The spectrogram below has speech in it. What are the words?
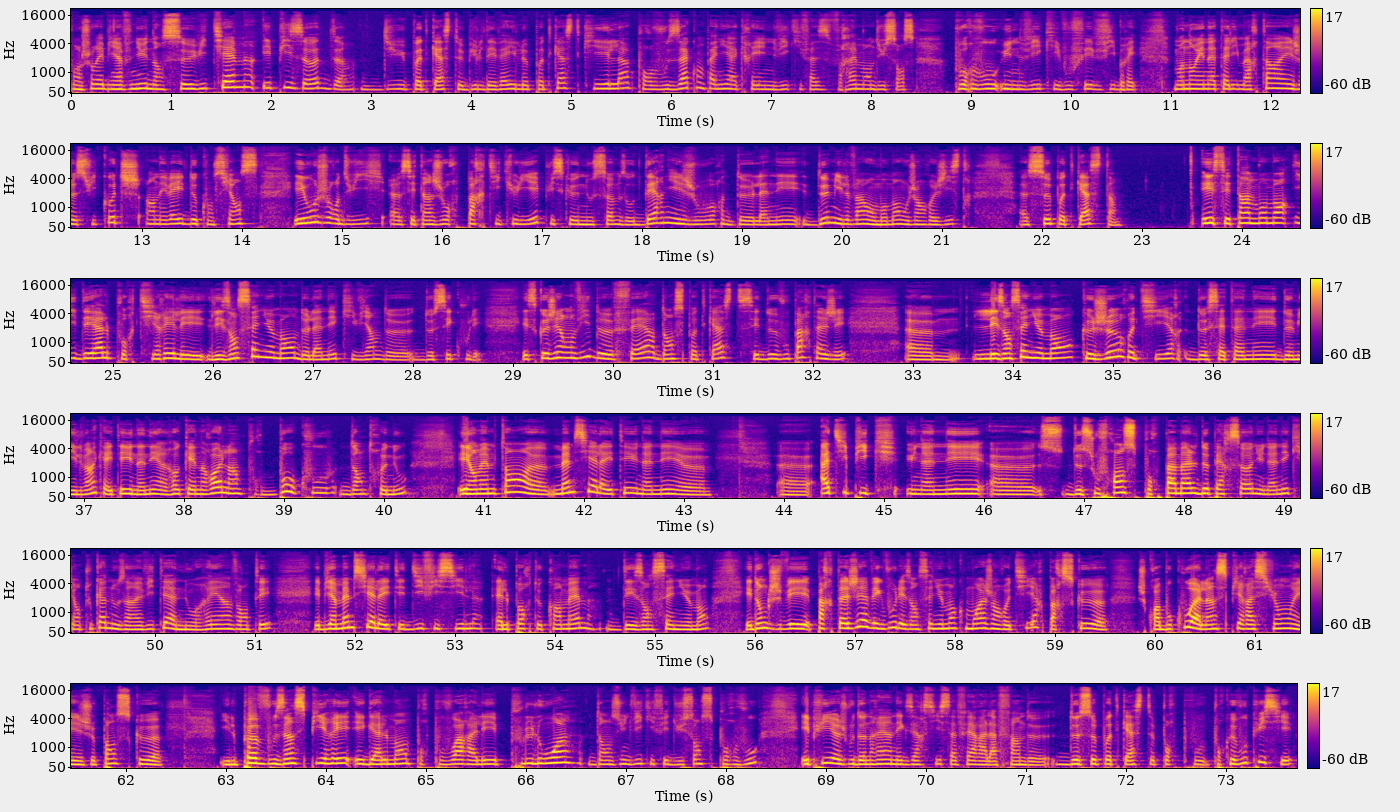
Bonjour et bienvenue dans ce huitième épisode du podcast Bulle d'éveil, le podcast qui est là pour vous accompagner à créer une vie qui fasse vraiment du sens. Pour vous, une vie qui vous fait vibrer. Mon nom est Nathalie Martin et je suis coach en éveil de conscience. Et aujourd'hui, euh, c'est un jour particulier puisque nous sommes au dernier jour de l'année 2020 au moment où j'enregistre euh, ce podcast. Et c'est un moment idéal pour tirer les, enseignements de l'année qui vient de, s'écouler. Et ce que j'ai envie de faire dans ce podcast, c'est de vous partager euh, les enseignements que je retire de cette année 2020, qui a été une année rock'n'roll hein, pour beaucoup d'entre nous. Et en même temps, euh, même si elle a été une année... Euh, euh, atypique, une année euh, de souffrance pour pas mal de personnes, une année qui en tout cas nous a invités à nous réinventer, et eh bien même si elle a été difficile, elle porte quand même des enseignements. Et donc je vais partager avec vous les enseignements que moi j'en retire parce que euh, je crois beaucoup à l'inspiration et je pense que ils peuvent vous inspirer également pour pouvoir aller plus loin dans une vie qui fait du sens pour vous. Et puis, euh, je vous donnerai un exercice à faire à la fin de, ce podcast pour, que vous puissiez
